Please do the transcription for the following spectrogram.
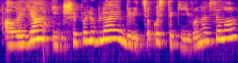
але я інший полюбляю. Дивіться, ось такий вона взяла.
